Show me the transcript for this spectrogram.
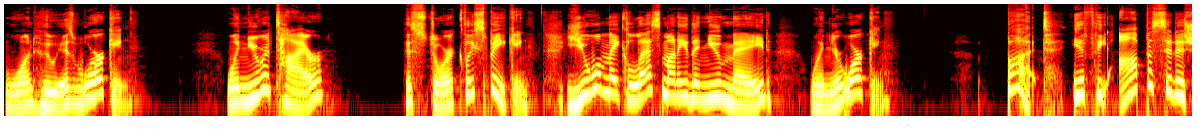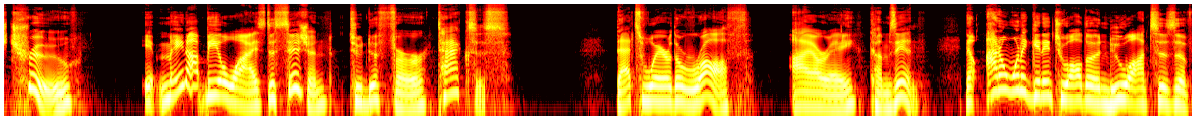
one who is working. When you retire, historically speaking, you will make less money than you made when you're working. But if the opposite is true, it may not be a wise decision to defer taxes. That's where the Roth IRA comes in. Now, I don't want to get into all the nuances of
